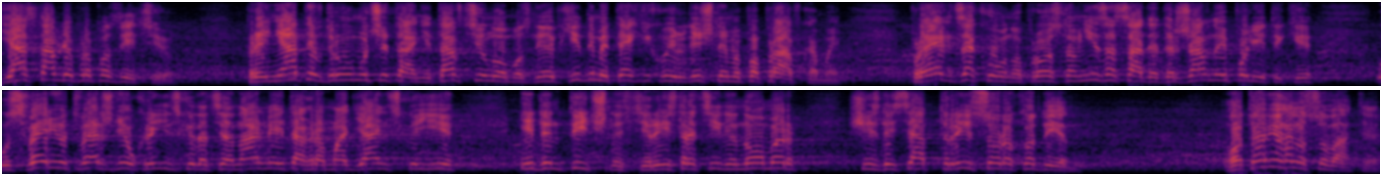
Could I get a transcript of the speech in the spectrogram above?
я ставлю пропозицію прийняти в другому читанні та в цілому з необхідними техніко-юридичними поправками проект Закону про основні засади державної політики у сфері утвердження української національної та громадянської ідентичності, реєстраційний номер 6341. Готові голосувати?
